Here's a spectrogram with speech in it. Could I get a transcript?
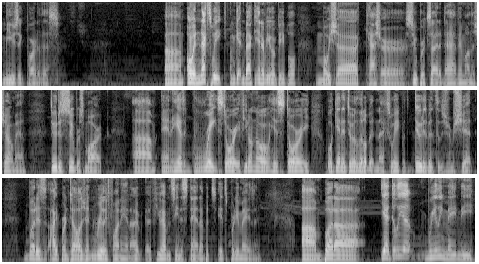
music part of this. Um, oh, and next week I'm getting back to interviewing people. Moshe Kasher, super excited to have him on the show, man. Dude is super smart, um, and he has a great story. If you don't know his story, we'll get into it a little bit next week. But the dude has been through some shit, but is hyper intelligent and really funny. And I, if you haven't seen his stand up, it's it's pretty amazing. Um, but uh, yeah, Dalia really made me,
